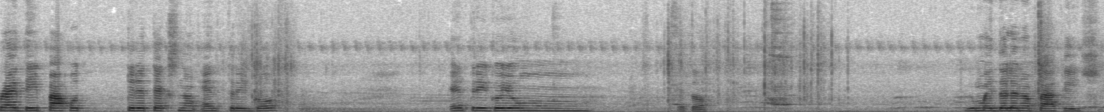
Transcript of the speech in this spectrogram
Friday pa ako tinetext ng Entrigo. Entrigo yung, ito, yung may dala ng package.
